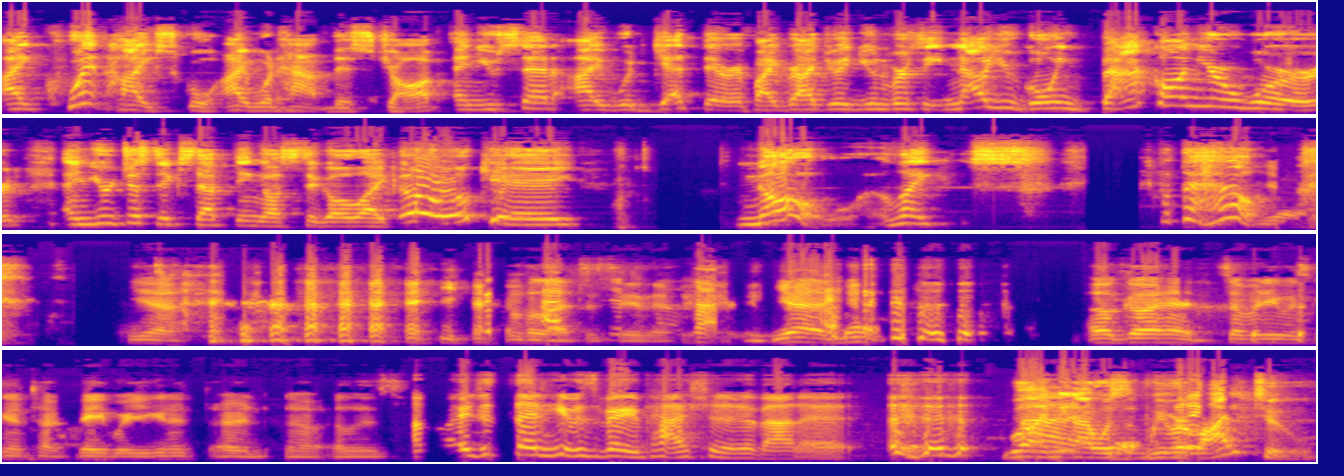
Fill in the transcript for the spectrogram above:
I quit high school, I would have this job, and you said I would get there if I graduated university. Now you're going back on your word, and you're just accepting us to go like, oh, okay. No, like, what the hell? Yeah. Yeah. you have a lot to say there. Yeah, no. Oh, go ahead. Somebody was going to talk. Babe, were you going to? Or no, Eliz? I just said he was very passionate about it. Well, I mean, I was, we were lied to.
